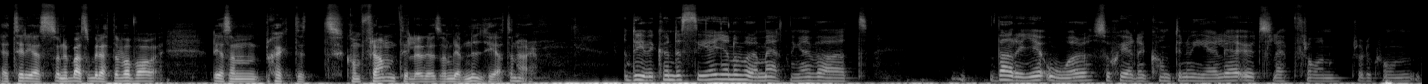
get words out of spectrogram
Eh, Therese, om du bara ska berätta, vad var det som projektet kom fram till, eller som blev nyheten här? Det vi kunde se genom våra mätningar var att varje år så sker det kontinuerliga utsläpp från produktion,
